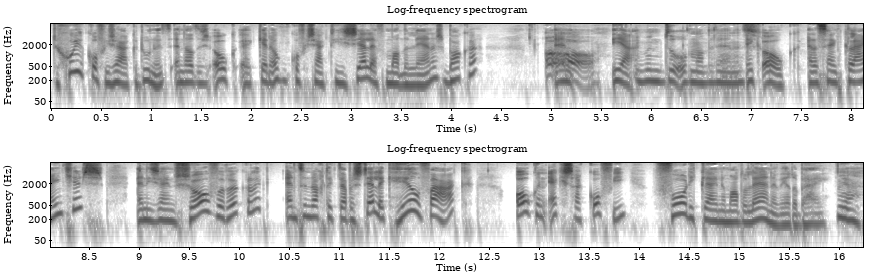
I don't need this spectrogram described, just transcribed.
De goede koffiezaken doen het. En dat is ook, ik ken ook een koffiezaak die zelf madeleines bakken. Oh, Ja, ik ben dol op madeleines. ik ook. En dat zijn kleintjes en die zijn zo verrukkelijk. En toen dacht ik, daar bestel ik heel vaak ook een extra koffie voor die kleine madeleine weer erbij. Ja.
